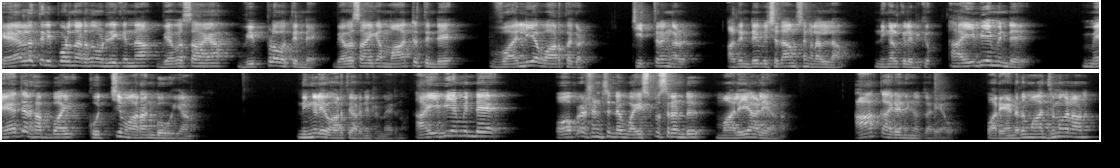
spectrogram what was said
കേരളത്തിൽ ഇപ്പോൾ നടന്നുകൊണ്ടിരിക്കുന്ന വ്യവസായ വിപ്ലവത്തിന്റെ വ്യവസായിക മാറ്റത്തിന്റെ വലിയ വാർത്തകൾ ചിത്രങ്ങൾ അതിന്റെ വിശദാംശങ്ങളെല്ലാം നിങ്ങൾക്ക് ലഭിക്കും. ഐ ബി എമ്മിന്റെ മേജർ ഹബ്ബായി കൊച്ചി മാറാൻ പോവുകയാണ്. നിങ്ങൾ ഈ വാർത്ത അറിഞ്ഞിട്ടുണ്ടായിരുന്നു. ഐ ബി എമ്മിന്റെ ഓപ്പറേഷൻസിന്റെ വൈസ് പ്രസിഡന്റ് മലയാളിയാണ്. ആ കാര്യം നിങ്ങൾക്കറിയാവോ? പറയേണ്ടത് മാധ്യമങ്ങളാണ്.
